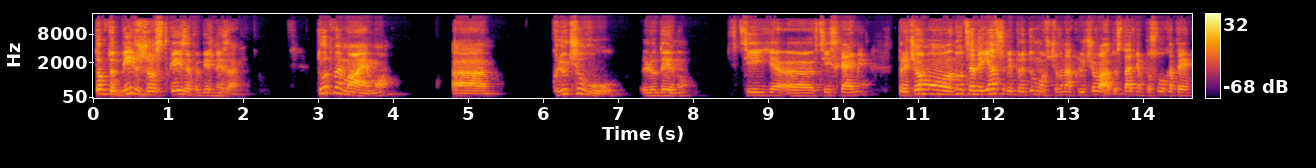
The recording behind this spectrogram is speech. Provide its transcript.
Тобто більш жорсткий запобіжний захід. Тут ми маємо а, ключову людину в цій, е, в цій схемі. Причому ну, це не я собі придумав, що вона ключова. Достатньо послухати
